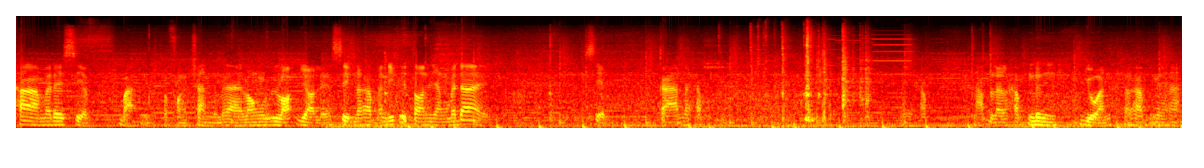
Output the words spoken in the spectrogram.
ถ้าไม่ได้เสียบบัตรกับฟังก์ชันก็ไม่ได้ลองเลาะหยอดเหรียญสิบนะครับ อันนี้คือตอนยังไม่ได้เสียบการ์ดนะครับนี่ครับนับแล้วครับหนึ่งหยวนนะครับเนี่ยฮะ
